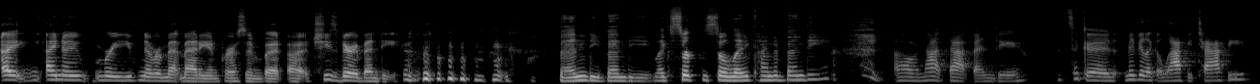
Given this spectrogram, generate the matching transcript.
I I know Marie, you've never met Maddie in person, but uh, she's very bendy. bendy, bendy, like Cirque du Soleil kind of bendy. Oh, not that bendy. What's a good maybe like a laffy taffy?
